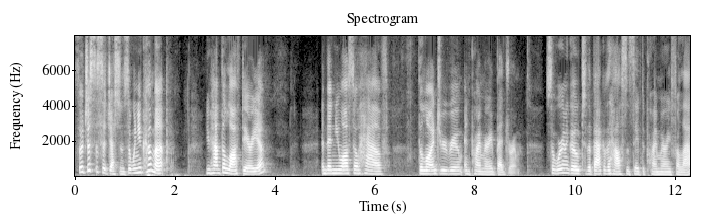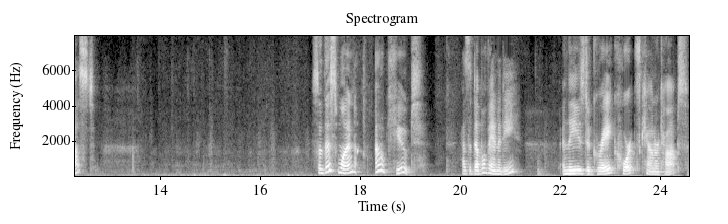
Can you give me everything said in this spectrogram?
So just a suggestion. So when you come up, you have the loft area. And then you also have the laundry room and primary bedroom. So we're going to go to the back of the house and save the primary for last. So this one, oh, cute. Has a double vanity. And they used a gray quartz countertops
